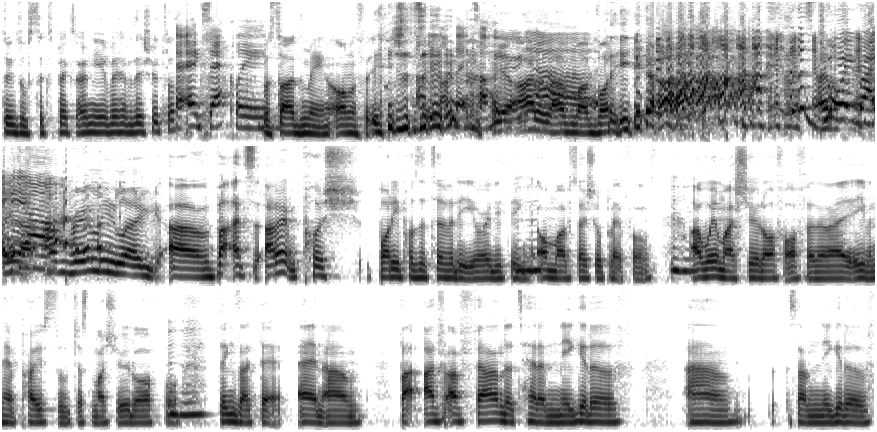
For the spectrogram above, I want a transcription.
dudes with six packs only ever have their shirts off. Exactly. Besides me, honestly. You should I see- love that, Tahu. Yeah, I love my body. This joy right yeah, here. I'm really like, um, but it's I don't push body positivity or anything Mm-hmm. on my social platforms. I wear my shirt off often, and I even have posts of just my shirt off or Mm-hmm. things like that. And um, but I've I've found it's had a negative, um, some negative,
